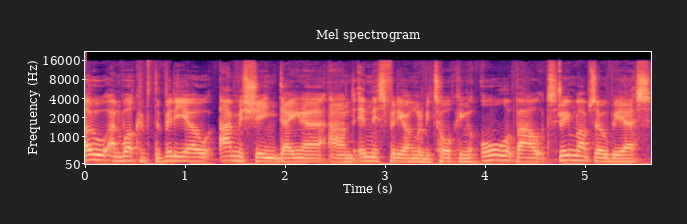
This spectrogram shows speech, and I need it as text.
Hello and welcome to the video. I'm Machine Daena and in this video I'm going to be talking all about Streamlabs OBS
